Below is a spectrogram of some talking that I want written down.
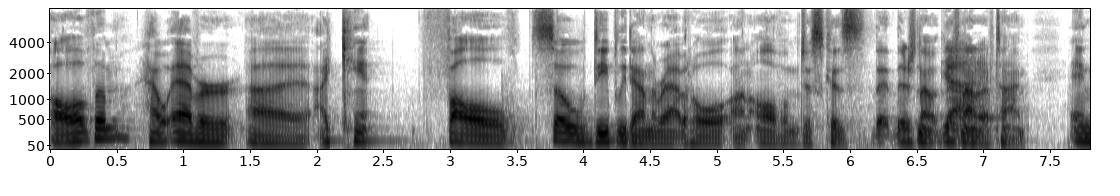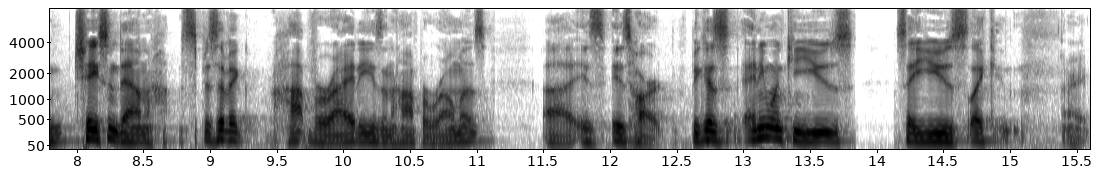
all of them. However, uh, I can't fall so deeply down the rabbit hole on all of them just because th- there's no there's Got not it. enough time. And chasing down specific hop varieties and hop aromas uh, is is hard because anyone can use say use like all right.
